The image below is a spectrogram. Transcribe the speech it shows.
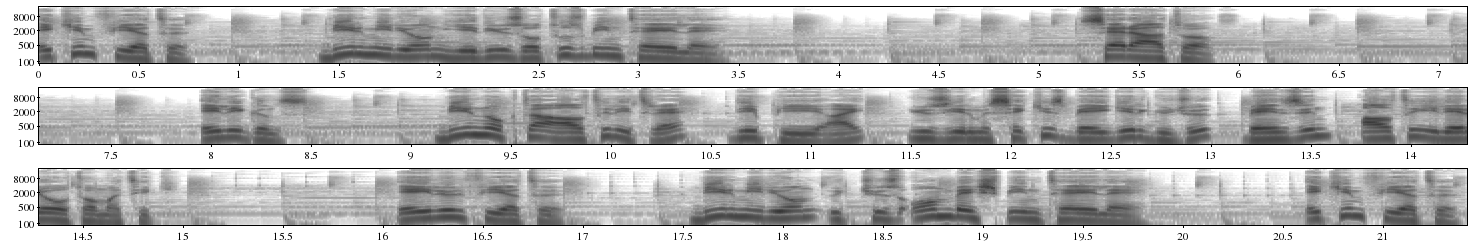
Ekim fiyatı 1 milyon 730 bin TL. Serato Elegance 1.6 litre, DPI, 128 beygir gücü, benzin, 6 ileri otomatik. Eylül fiyatı 1 milyon 315 bin TL. Ekim fiyatı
